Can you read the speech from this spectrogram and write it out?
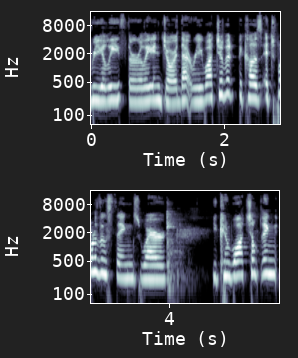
really thoroughly enjoyed that rewatch of it because it's one of those things where you can watch something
